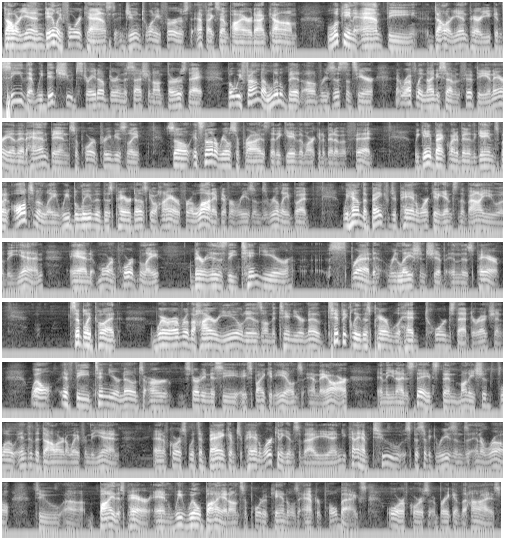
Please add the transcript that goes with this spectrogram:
Dollar yen daily forecast June 21st, fxempire.com. Looking at the dollar yen pair, you can see that we did shoot straight up during the session on Thursday, but we found a little bit of resistance here at roughly 97.50, an area that had been support previously. So it's not a real surprise that it gave the market a bit of a fit. We gave back quite a bit of the gains, but ultimately we believe that this pair does go higher for a lot of different reasons, really. But we have the Bank of Japan working against the value of the yen, and more importantly, there is the 10 year spread relationship in this pair. Simply put, wherever the higher yield is on the 10 year note, typically this pair will head towards that direction. Well, if the 10 year notes are starting to see a spike in yields, and they are, in the United States, then money should flow into the dollar and away from the yen. And of course, with the Bank of Japan working against the value yen, you kind of have two specific reasons in a row to uh, buy this pair, and we will buy it on supportive candles after pullbacks, or of course, a break of the highs.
